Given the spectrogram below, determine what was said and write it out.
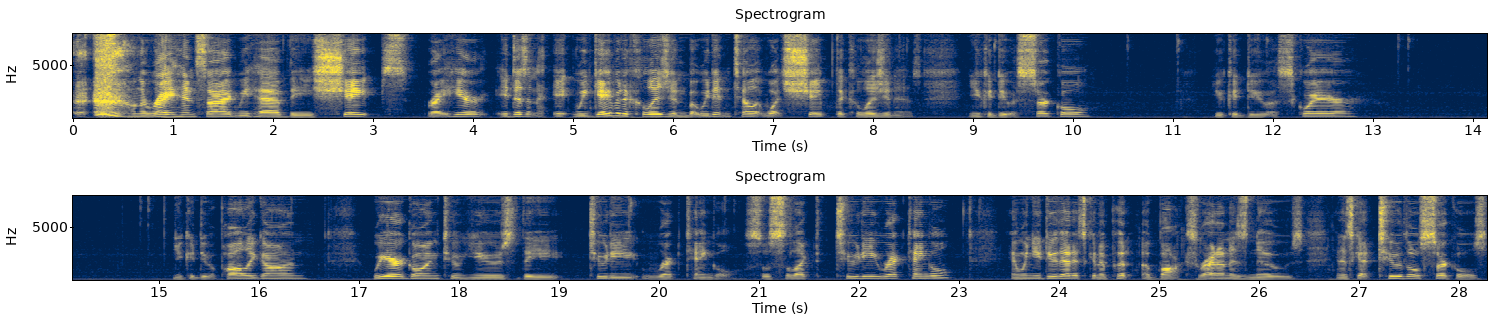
On the right hand side we have the shapes right here. It doesn't it, we gave it a collision but we didn't tell it what shape the collision is. You could do a circle. You could do a square. You could do a polygon we are going to use the 2D rectangle. So select 2D rectangle and when you do that it's going to put a box right on his nose and it's got two little circles.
